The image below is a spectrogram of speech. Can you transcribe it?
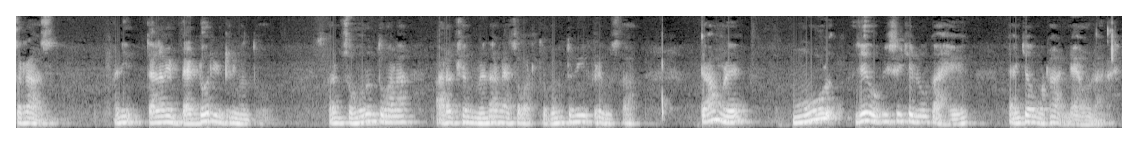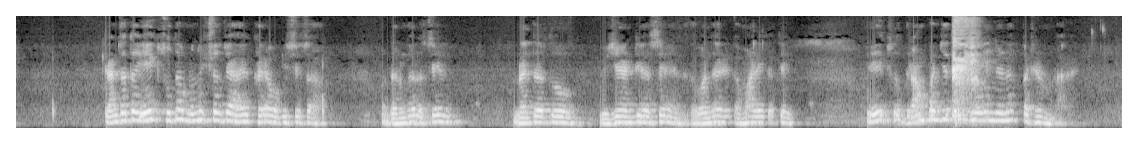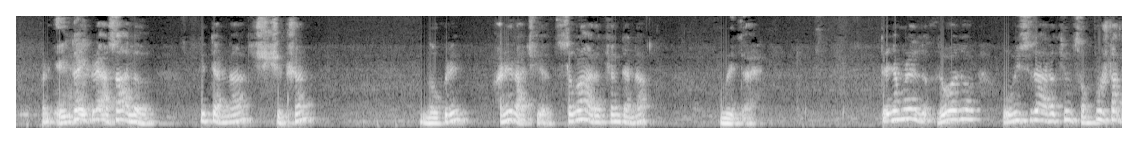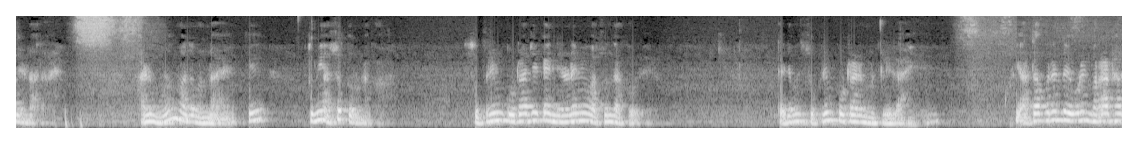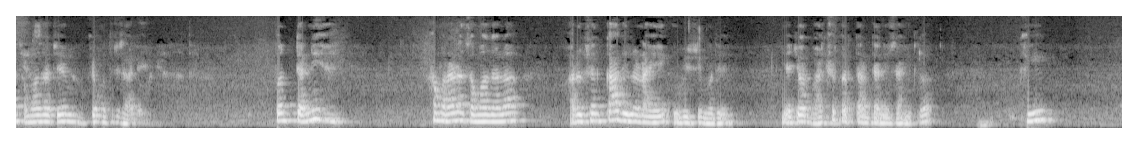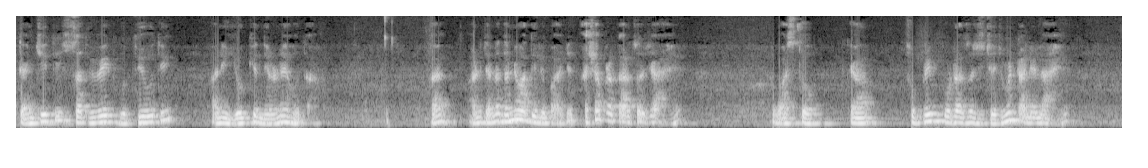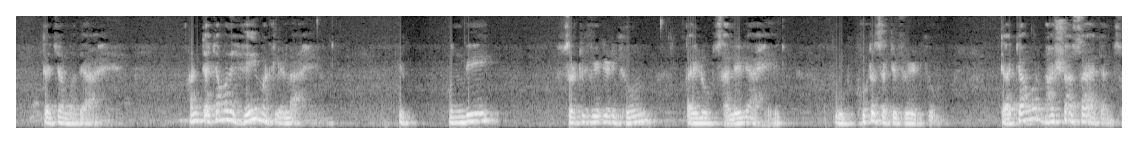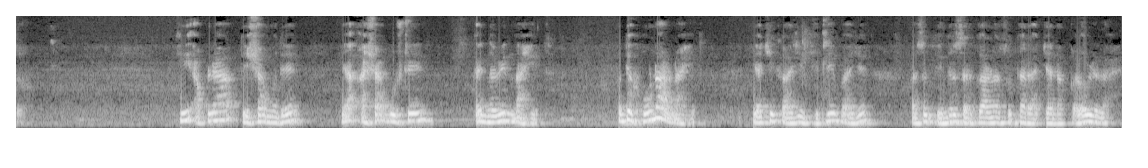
सर्रास. आणि त्याला मी बॅकडोर एंट्री म्हणतो. कारण समोरून तुम्हाला आरक्षण मिळणार नाही असं वाटतं. म्हणून तुम्ही इकडे घुसता त्यामुळे मूळ जे ओबीसीचे लोक आहेत त्यांच्यावर मोठा अन्याय होणार आहे. त्यांचा तर एक सुद्धा मनुष्य जे आहे खऱ्या ओबीसीचा धनगर असेल नाहीतर तो विजय अंटी असेल वंदर कमाळे असेल एक ग्रामपंचायत निवडून देणं कठीण होणार आहे. पण एकदा इकडे असं आलं की त्यांना शिक्षण नोकरी आणि राजकीय सगळं आरक्षण त्यांना मिळत आहे. त्याच्यामुळे जवळजवळ ओबीसीचं आरक्षण संपुष्टात येणार आहे. आणि म्हणून माझं म्हणणं आहे की तुम्ही असं करू नका. सुप्रीम कोर्टाचे काही निर्णय मी वाचून दाखवले. त्याच्यामध्ये सुप्रीम कोर्टाने म्हटलेलं आहे की आतापर्यंत एवढे मराठा समाजाचे मुख्यमंत्री झाले. पण त्यांनी हा मराठा समाजाला आरक्षण का दिलं नाही ओबीसीमध्ये याच्यावर भाष्य करताना त्यांनी सांगितलं की त्यांची ती सद्विवेक बुद्धी होती आणि योग्य निर्णय होता. काय आणि त्यांना धन्यवाद दिले पाहिजेत. अशा प्रकारचं जे आहे वास्तव त्या सुप्रीम कोर्टाचं जे जजमेंट आलेलं आहे त्याच्यामध्ये आहे. आणि त्याच्यामध्ये हेही म्हटलेलं आहे की कुणबी सर्टिफिकेट घेऊन काही लोक झालेले आहेत. खोटं सर्टिफिकेट घेऊन. त्याच्यावर भाष्य असं आहे त्यांचं की आपल्या देशामध्ये या अशा गोष्टी काही नवीन नाहीत पण ते होणार नाहीत. याची काळजी घेतली पाहिजे असं केंद्र सरकारनं सुद्धा राज्यांना कळवलेलं आहे.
